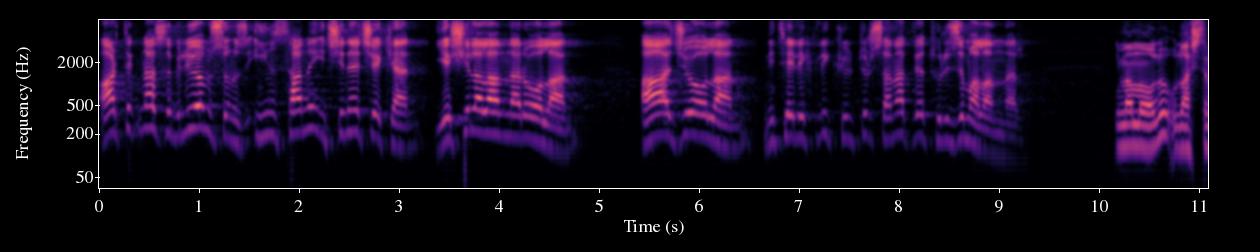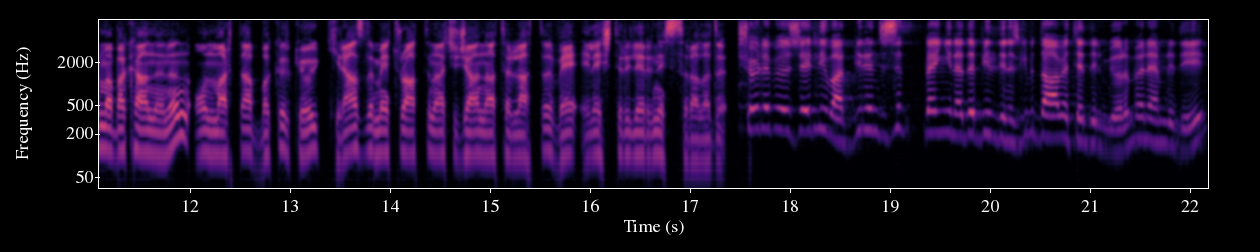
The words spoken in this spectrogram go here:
artık nasıl biliyor musunuz? İnsanı içine çeken, yeşil alanları olan, ağacı olan, nitelikli kültür, sanat ve turizm alanları. İmamoğlu, Ulaştırma Bakanlığı'nın 10 Mart'ta Bakırköy Kirazlı metro hattını açacağını hatırlattı ve eleştirilerini sıraladı. Şöyle bir özelliği var. Birincisi ben yine de bildiğiniz gibi davet edilmiyorum. Önemli değil.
